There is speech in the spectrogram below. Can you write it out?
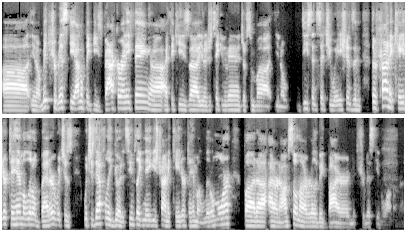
Uh, you know, Mitch Trubisky, I don't think he's back or anything. Uh, I think he's, uh, you know, just taking advantage of some, uh, you know, decent situations, and they're trying to cater to him a little better, which is which is definitely good. It seems like Nagy's trying to cater to him a little more, but uh, I don't know. I'm still not a really big buyer in Mitch Trubisky in the long run.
